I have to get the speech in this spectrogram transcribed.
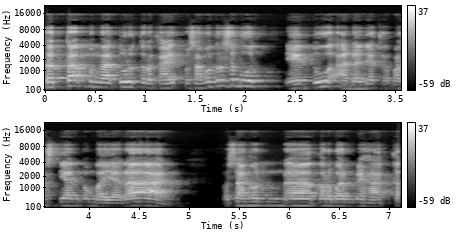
tetap mengatur terkait pesangon tersebut, yaitu adanya kepastian pembayaran, pesangon uh, korban PHK,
